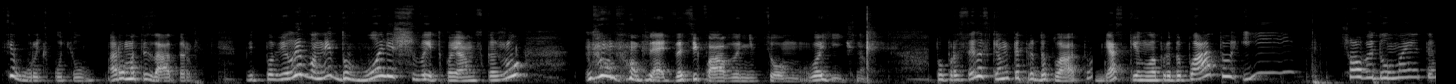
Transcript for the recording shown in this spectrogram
фігурочку цю, ароматизатор. Відповіли вони доволі швидко, я вам скажу. Ну, бо, блядь, зацікавлені в цьому, логічно. Попросили скинути предоплату. Я скинула предоплату і що ви думаєте?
